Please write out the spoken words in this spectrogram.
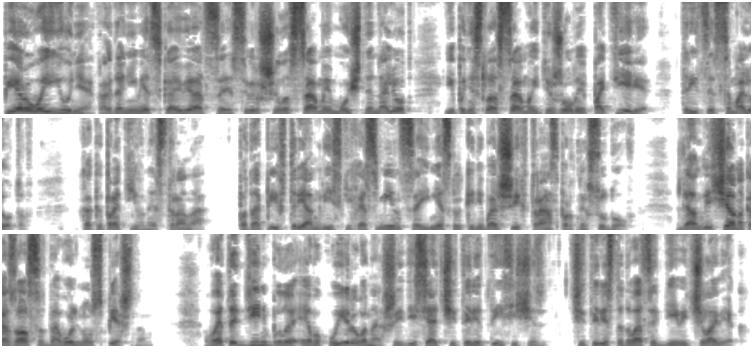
1 июня, когда немецкая авиация совершила самый мощный налет и понесла самые тяжелые потери, 30 самолетов, как и противная страна, потопив три английских эсминца и несколько небольших транспортных судов, для англичан оказался довольно успешным. В этот день было эвакуировано 64 429 человек.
